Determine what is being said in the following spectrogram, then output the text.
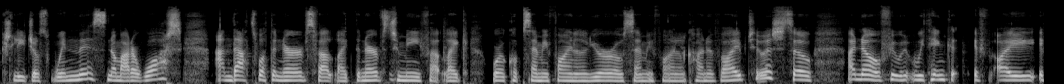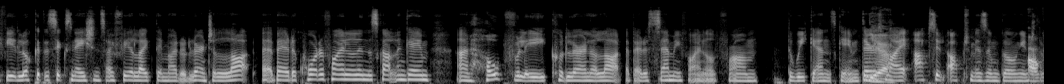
actually just win this no matter what, and that's what the nerves felt like. The nerves to me felt like World Cup semi-final, Euro semi-final kind of vibe to it. So I know if we, we think if I if you look at the Six Nations, I feel like they might have learned a lot about a quarter final in the Scotland game and hopefully could learn a lot about a semi final from the weekend's game. There's Yeah. my absolute optimism going into the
